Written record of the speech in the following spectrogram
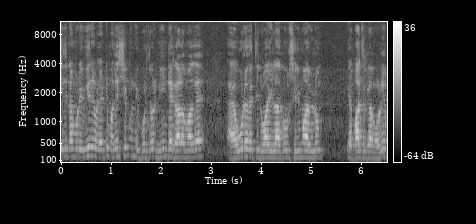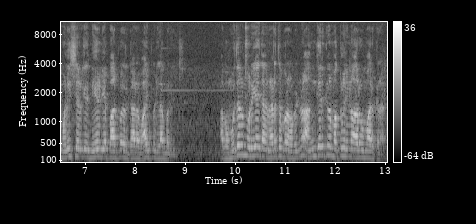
இது நம்முடைய வீர விளையாட்டு மலேசிய மண்ணை பொறுத்தவரை நீண்ட காலமாக ஊடகத்தின் வாயிலாகவும் சினிமாவிலும் பார்த்துருக்காங்க ஒழிய மலேசியர்களுக்கு இதை நேரடியாக பார்ப்பதற்கான வாய்ப்பு இல்லாமல் இருந்துச்சு. அப்போ முதல் முறையாக இதை நடத்த போகிறோம் அப்படின்னா அங்கே இருக்கிற மக்களும் இன்னும் ஆர்வமாக இருக்கிறாங்க.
